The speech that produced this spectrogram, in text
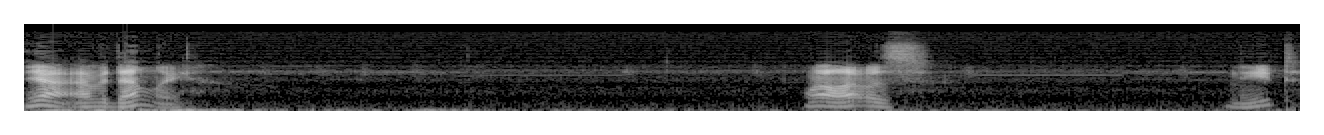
Yeah, evidently. Well, that was neat.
